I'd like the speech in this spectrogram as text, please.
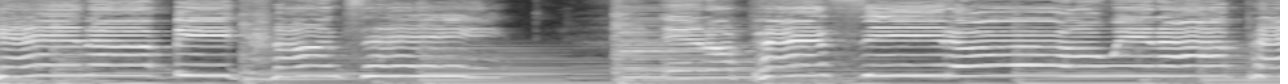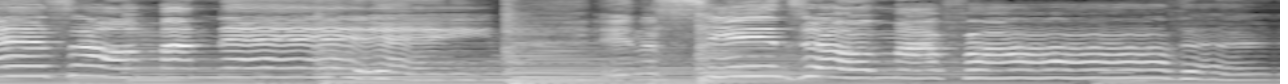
cannot be contained. And I'll pass it on when I pass on my name and the sins of my father.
